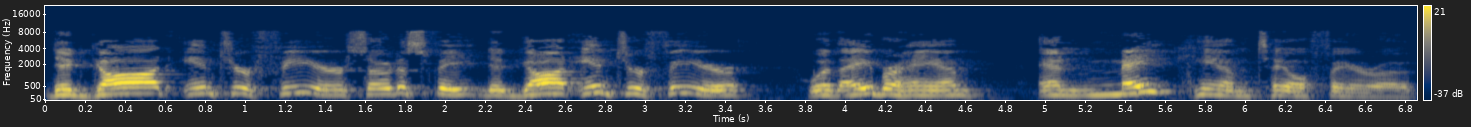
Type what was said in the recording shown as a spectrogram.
Did God interfere, so to speak, did God interfere with Abraham and make him tell Pharaoh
